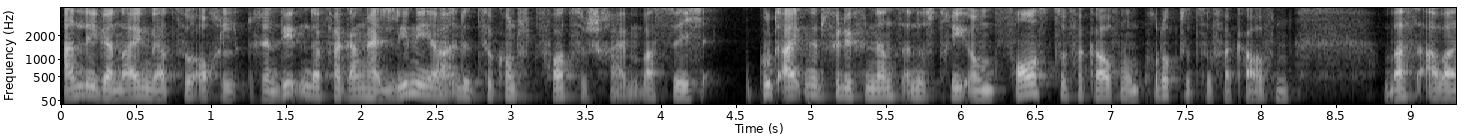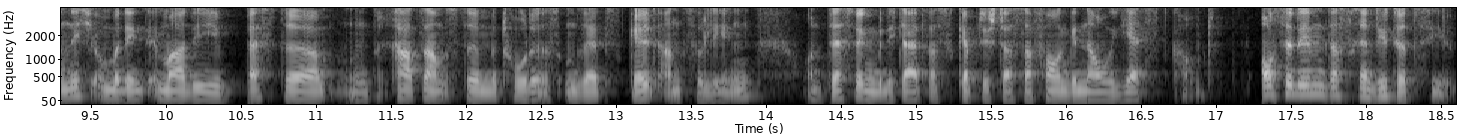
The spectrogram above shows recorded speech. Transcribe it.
Anleger neigen dazu, auch Renditen der Vergangenheit linear in die Zukunft vorzuschreiben, was sich gut eignet für die Finanzindustrie, um Fonds zu verkaufen, um Produkte zu verkaufen, was aber nicht unbedingt immer die beste und ratsamste Methode ist, um selbst Geld anzulegen. Und deswegen bin ich da etwas skeptisch, dass der Fonds genau jetzt kommt. Außerdem das Renditeziel.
